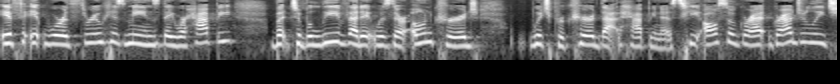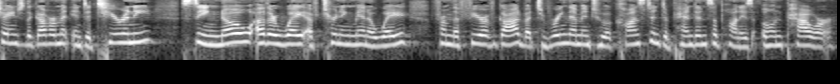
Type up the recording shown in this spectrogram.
If it were through his means, they were happy, but to believe that it was their own courage which procured that happiness. He also gra- gradually changed the government into tyranny, seeing no other way of turning men away from the fear of God, but to bring them into a constant dependence upon his own power.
